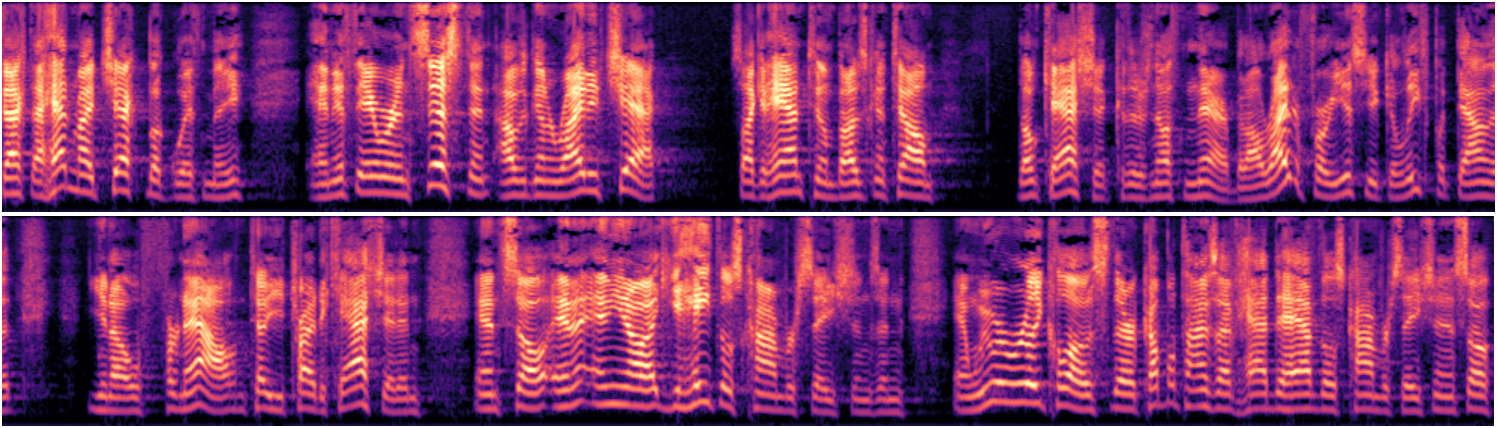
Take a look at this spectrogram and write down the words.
Fact, I had my checkbook with me, and if they were insistent, I was going to write a check so I could hand to them. But I was going to tell them, "Don't cash it because there's nothing there." But I'll write it for you so you can at least put down that you know, for now until you try to cash it. And, and so, and, and, you know, you hate those conversations. And, and we were really close. There are a couple times I've had to have those conversations. And so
